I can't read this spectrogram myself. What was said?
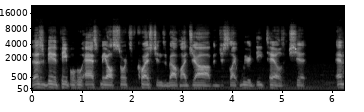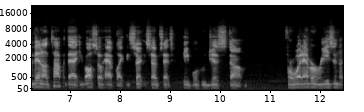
those would be the people who ask me all sorts of questions about my job and just like weird details and shit and then on top of that you also have like these certain subsets of people who just um for whatever reason uh,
